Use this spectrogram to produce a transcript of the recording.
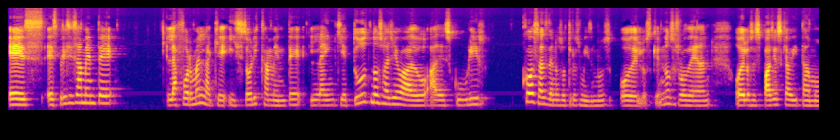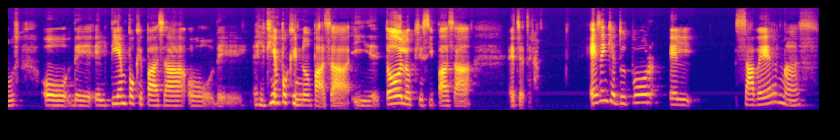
es, precisamente la forma en la que históricamente la inquietud nos ha llevado a descubrir cosas de nosotros mismos o de los que nos rodean o de los espacios que habitamos o del el tiempo que pasa o de el tiempo que no pasa y de todo lo que sí pasa, etc. Esa inquietud por el saber más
